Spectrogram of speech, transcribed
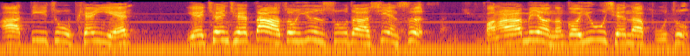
啊，地处偏远，也欠缺大众运输的县市，反而没有能够优先的补助。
